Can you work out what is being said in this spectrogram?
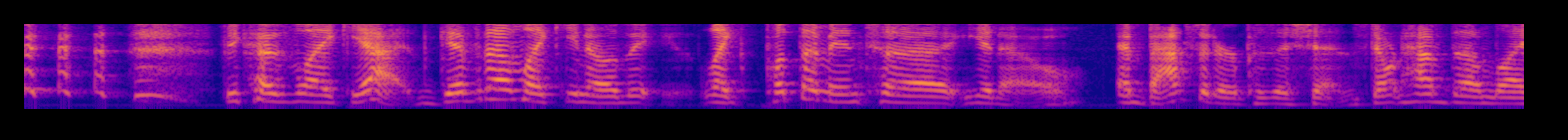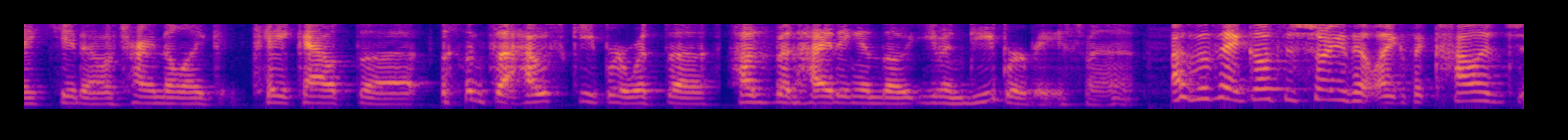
because like yeah give them like you know the like put them into you know ambassador positions. Don't have them like you know trying to like take out the the housekeeper with the husband hiding in the even deeper basement. I was gonna say it goes to show you that like the college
